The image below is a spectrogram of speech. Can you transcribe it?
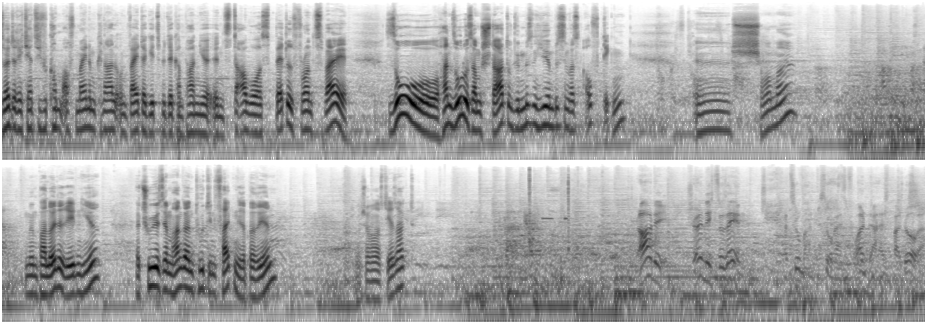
Leute, recht herzlich willkommen auf meinem Kanal und weiter geht's mit der Kampagne in Star Wars Battlefront 2. So, Han Solo ist am Start und wir müssen hier ein bisschen was aufdecken. Äh, schauen wir mal. Mit ein paar Leute reden hier. Der Chewie ist im Hangar und tut den Falken reparieren. Mal schauen was der sagt. Rowdy, schön dich zu sehen. Dazu mal, ich suche einen Freund, der heißt Pandora.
